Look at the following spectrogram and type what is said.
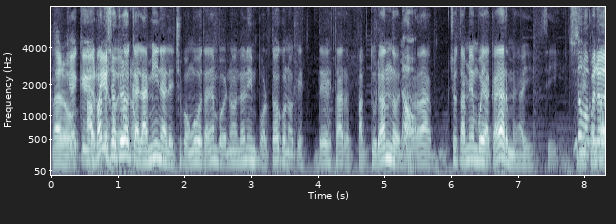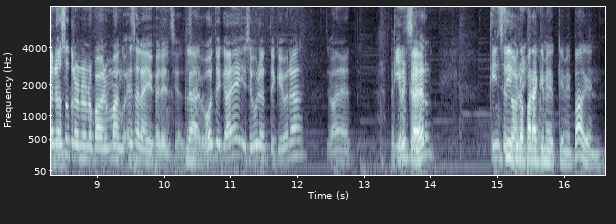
Claro. Aparte riesgo, yo creo ¿no? que a la mina le chupa un huevo también porque no, no le importó con lo que debe estar facturando. La verdad, yo también voy a caerme ahí. Sí, si No, pero nosotros no nos pagan un mango. Esa es la diferencia. O sea, Claro. vos te caes y seguro te quebrás. Te van a. ¿Te querés caer? 15 Sí, pero para que me, que me paguen.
